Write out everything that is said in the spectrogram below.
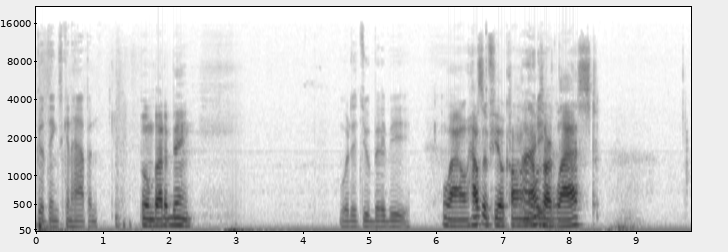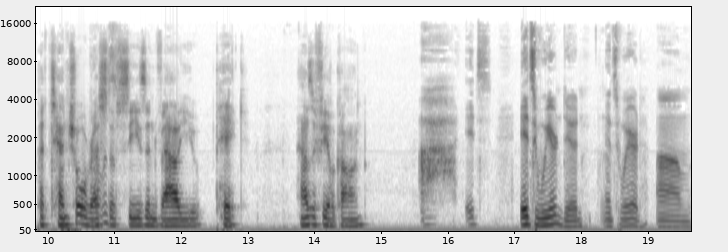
good things can happen. Boom, bada bing. What did you, baby? Wow, how's it feel, Colin? Alrighty. That was our last potential rest was... of season value pick. How's it feel, Colin? Ah, it's it's weird, dude. It's weird. Um,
